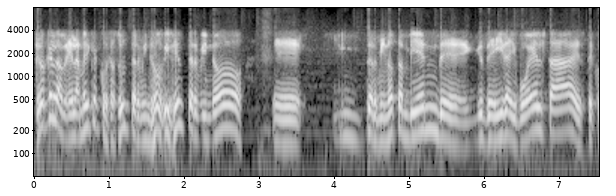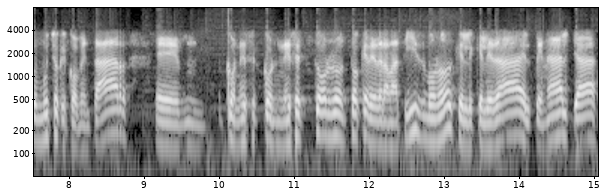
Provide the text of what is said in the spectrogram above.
creo que el América Cruz Azul terminó bien, terminó eh, terminó también de, ida y vuelta, este con mucho que comentar, eh, con ese con ese toque de dramatismo, ¿no? Que le, que le da el penal ya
